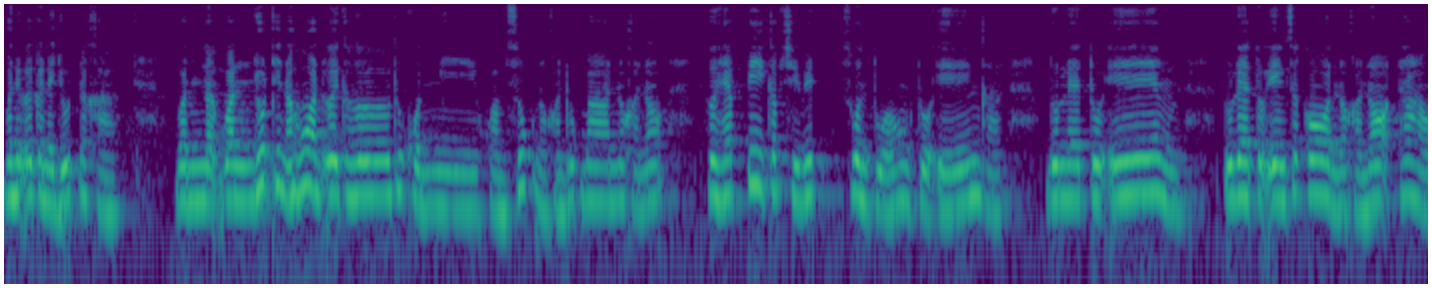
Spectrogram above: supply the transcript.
วันนี้เอ้ยก็นยุทธนะคะวันวันยุดที่นะฮอดเอ้ยก็คือทุกคนมีความสุขเนาะค่ะทุกบ้านเนาะค่ะเนาะเธอแฮปปี้กับชีวิตส่วนตัวของตัวเองค่ะ ดูแลตัวเอง ดูแลตัวเองซะก่อนเนาะค่ะเนาะถ้าเฮา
